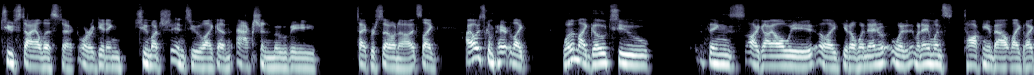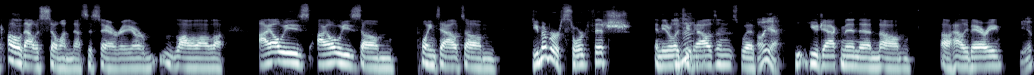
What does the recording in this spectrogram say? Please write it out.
too stylistic or getting too much into like an action movie type persona. It's like I always compare like one of my go-to things like I always like you know when any, when when anyone's talking about like like oh that was so unnecessary or blah blah blah blah I always I always um point out um do you remember Swordfish in the early Mhm. 2000s with oh yeah Hugh Jackman and um uh, Halle Berry yep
